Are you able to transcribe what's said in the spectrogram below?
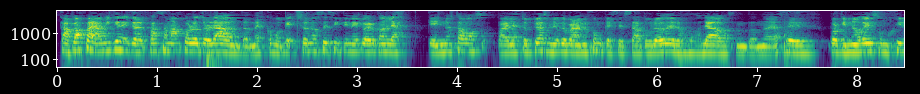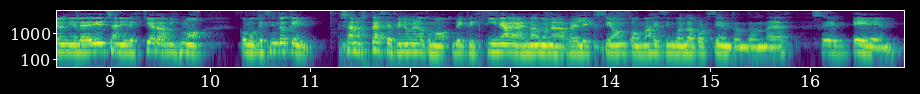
capaz para mí tiene que pasa más por otro lado, ¿entendés? Como que yo no sé si tiene que ver con las que no estamos para la estructura, sino que para mí como que se saturó de los dos lados, ¿entendés? Sí. Porque no ves un giro ni a la derecha ni a la izquierda mismo, como que siento que ya no está ese fenómeno como de Cristina ganando una reelección con más del 50%, ¿entendés? sí. Eh,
